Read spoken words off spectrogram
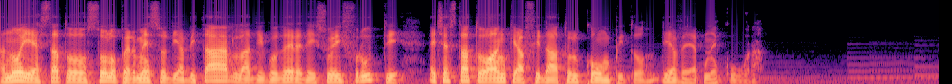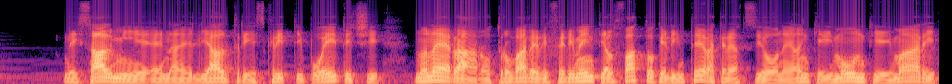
a noi è stato solo permesso di abitarla, di godere dei suoi frutti e ci è stato anche affidato il compito di averne cura. Nei salmi e negli altri scritti poetici non è raro trovare riferimenti al fatto che l'intera creazione, anche i monti e i mari,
